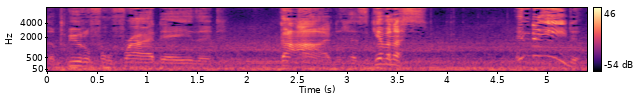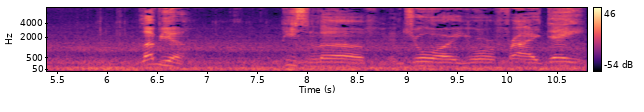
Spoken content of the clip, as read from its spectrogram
the beautiful Friday that God has given us. Indeed. Love you. Peace and love. Enjoy your Friday.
